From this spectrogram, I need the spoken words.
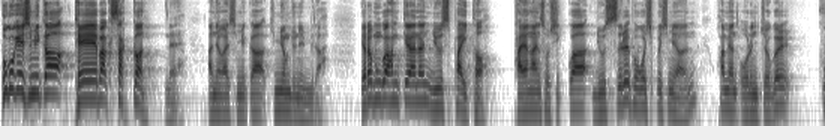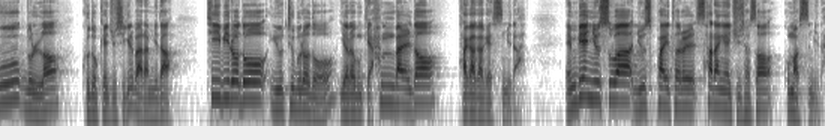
보고 계십니까? 대박 사건. 네. 안녕하십니까? 김명준입니다. 여러분과 함께하는 뉴스파이터. 다양한 소식과 뉴스를 보고 싶으시면 화면 오른쪽을 꾹 눌러 구독해 주시길 바랍니다. TV로도 유튜브로도 여러분께 한 발 더 다가가겠습니다. MBN 뉴스와 뉴스파이터를 사랑해 주셔서 고맙습니다.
